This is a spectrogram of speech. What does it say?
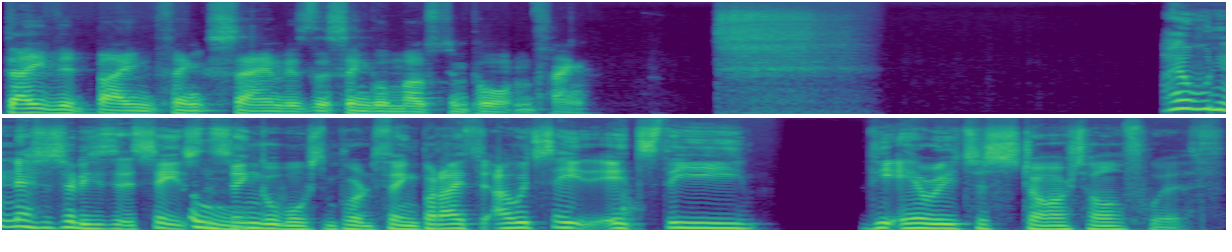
David Bain thinks sound is the single most important thing. I wouldn't necessarily say it's the Ooh. single most important thing, but I th- I would say it's the the area to start off with.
